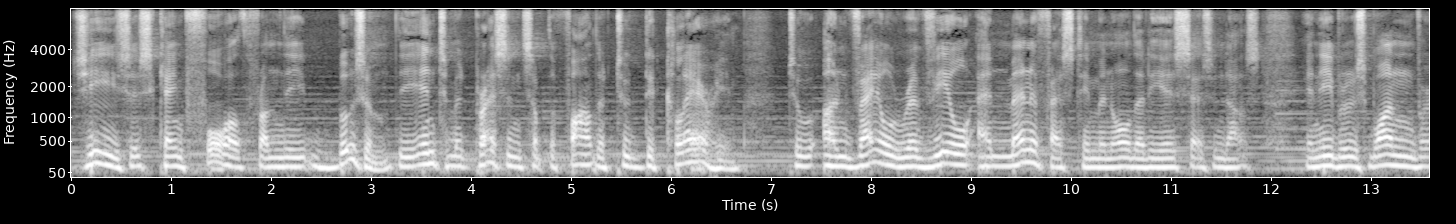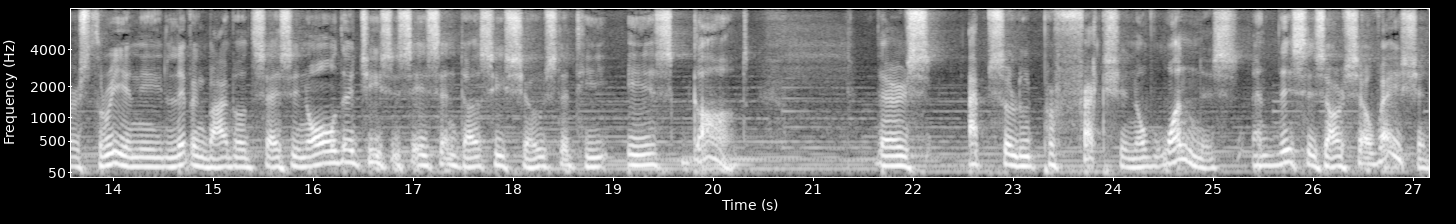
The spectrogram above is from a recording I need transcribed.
Jesus came forth from the bosom, the intimate presence of the Father to declare him, to unveil, reveal, and manifest him in all that he is, says, and does. In Hebrews 1, verse 3 in the Living Bible, it says, In all that Jesus is and does, he shows that he is God. There's absolute perfection of oneness, and this is our salvation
